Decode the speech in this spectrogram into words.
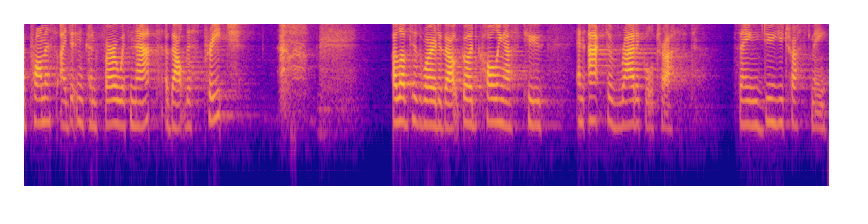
I promise I didn't confer with Nat about this preach. I loved his word about God calling us to an act of radical trust, saying, Do you trust me?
